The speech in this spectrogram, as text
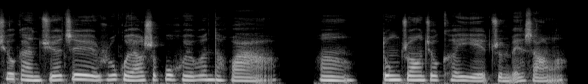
就感觉这如果要是不回温的话，嗯，冬装就可以准备上了。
